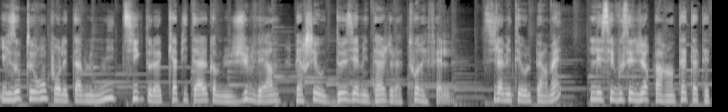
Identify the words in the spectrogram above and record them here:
ils opteront pour les tables mythiques de la capitale comme le Jules Verne, perché au deuxième étage de la Tour Eiffel. Si la météo le permet, laissez-vous séduire par un tête-à-tête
